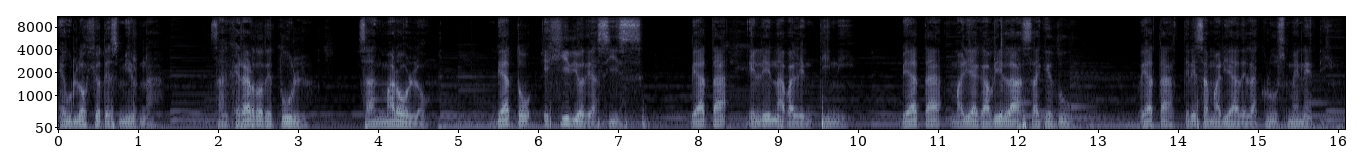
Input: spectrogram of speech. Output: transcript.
Eulogio de Esmirna, San Gerardo de Tul, San Marolo, Beato Egidio de Asís, Beata Elena Valentini, Beata María Gabriela Saguedú, Beata Teresa María de la Cruz Menetti.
